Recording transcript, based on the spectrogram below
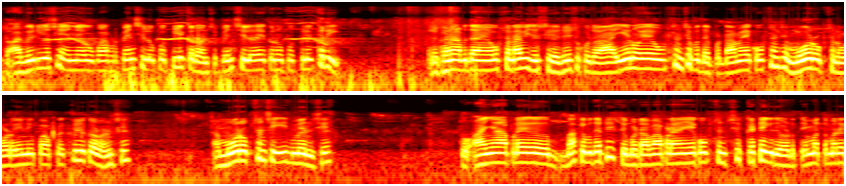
તો આ વીડિયો છે, એને ઉપર આપણે પેન્સિલ ઉપર ક્લિક કરવાનું છે. પેન્સિલ આઇકન ઉપર ક્લિક કરી, એટલે ઘણા બધા ઓપ્શન આવી જશે, જોઈ શકો છો. આ એનો એ ઓપ્શન છે બધા, પણ આમાં એક ઓપ્શન છે મોર ઓપ્શન વાળો, એની ઉપર આપણે ક્લિક કરવાનું છે. આ મોર ઓપ્શન છે એ જ મેન છે. તો અહીંયા આપણે બાકી બધા ઠીક છે બટ હવે આપણે અહીંયા એક ઓપ્શન છે કેટેગરીવાળો તો એમાં તમારે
